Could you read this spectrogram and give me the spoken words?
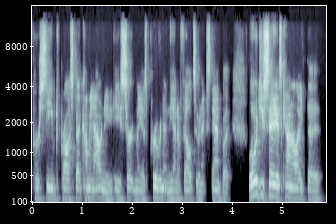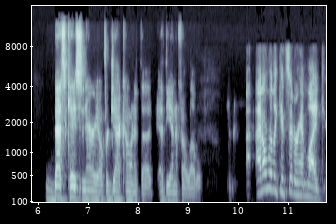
perceived prospect coming out, and he, he certainly has proven it in the NFL to an extent. But what would you say is kind of like the best case scenario for Jack Coan at the at the NFL level? I don't really consider him like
